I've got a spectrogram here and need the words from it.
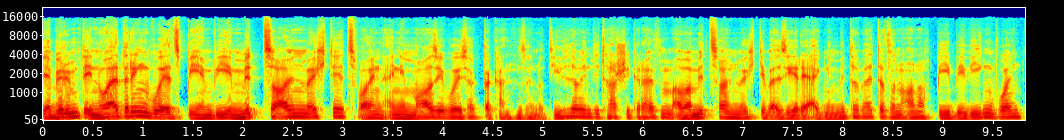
der berühmte Nordring, wo jetzt BMW mitzahlen möchte, zwar in einem Maße, wo ich sage, da könnten sie noch tiefer in die Tasche greifen, aber mitzahlen möchte, weil sie ihre eigenen Mitarbeiter von A nach B bewegen wollen,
